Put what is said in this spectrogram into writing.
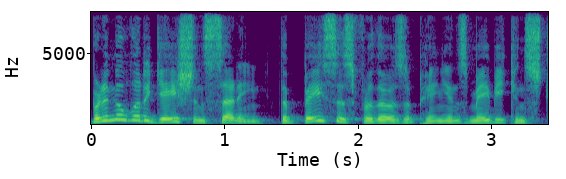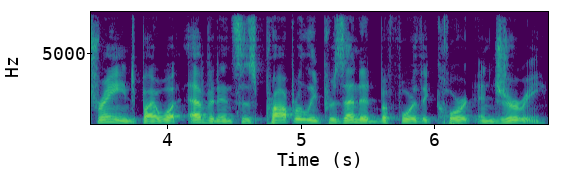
But in the litigation setting, the basis for those opinions may be constrained by what evidence is properly presented before the court and jury.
